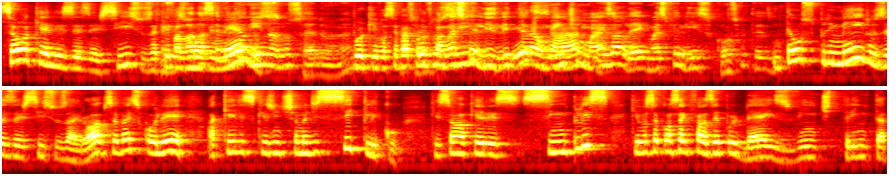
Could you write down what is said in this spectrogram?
São aqueles exercícios, aqueles falar movimentos. Da no cérebro, né? Porque você vai você produzir. Vai ficar mais feliz, literalmente Exato. mais alegre, mais feliz, com certeza. Então, os primeiros exercícios aeróbicos, você vai escolher aqueles que a gente chama de cíclico, que são aqueles simples que você consegue fazer por 10, 20, 30,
